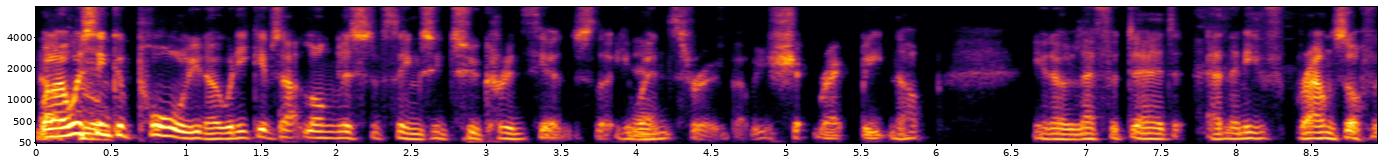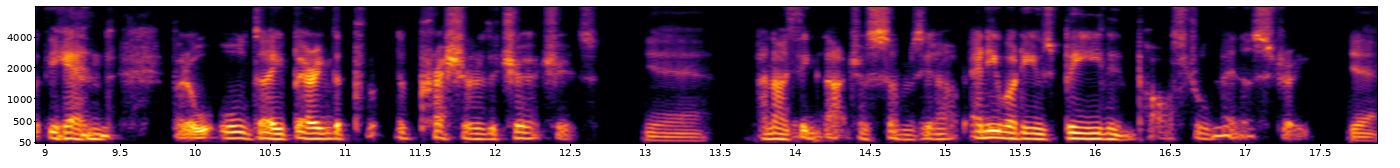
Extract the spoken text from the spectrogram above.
well, I always think of Paul, you know, when he gives that long list of things in 2 Corinthians that he yeah. went through, but we shipwrecked, beaten up, you know, left for dead, and then he rounds off at the end, but all, all day bearing the the pressure of the churches. Yeah. And I think that just sums it up. Anybody who's been in pastoral ministry, yeah,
